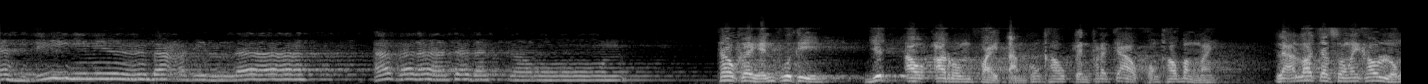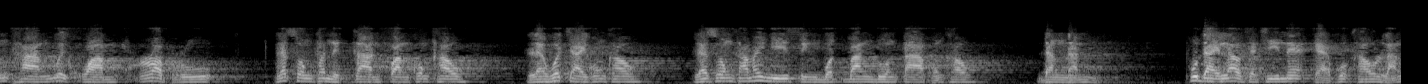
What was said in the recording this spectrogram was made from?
يهديه من بعد الله أفلا تذكرون เจ้าเคยเห็นผู้ที่ยึดเอาอารมณ์ฝ่ายต่ำของเขาเป็นพระเจ้าของเขาบ้างไหม และอัลลอฮ์จะทรงให้เขาหลงทางด้วยความรอบรู้ และทรงผนึกการฟังของเขา และหัวใจของเขา และทรงทำให้มีสิ่งบดบังดวงตาของเขา ดังนั้น ผู้ใดเล่าจะชี้แนะแก่พวกเขาหลัง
